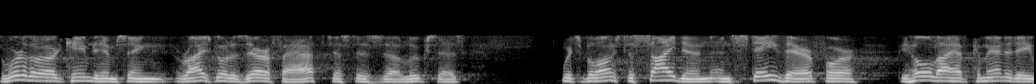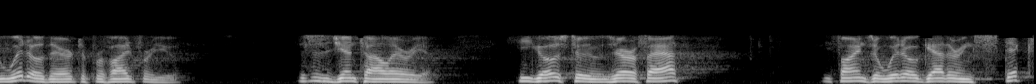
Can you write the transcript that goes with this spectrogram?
the word of the Lord came to him saying, Arise, go to Zarephath, just as uh, Luke says, which belongs to Sidon, and stay there, for behold, I have commanded a widow there to provide for you. This is a Gentile area. He goes to Zarephath. He finds a widow gathering sticks.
